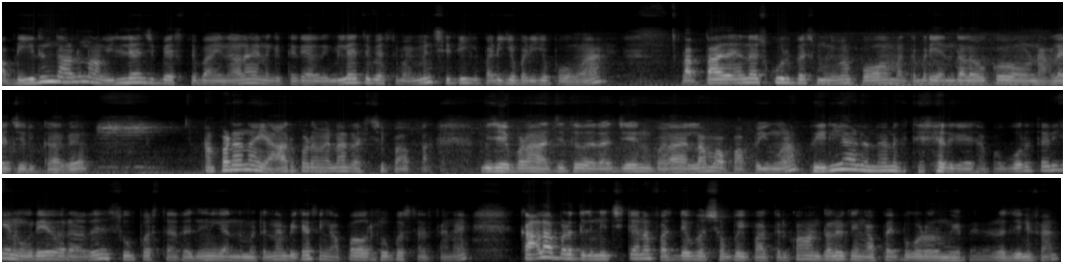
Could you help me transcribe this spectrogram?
அப்படி இருந்தாலும் நான் வில்லேஜ் பேஸ்டு பாய்னால எனக்கு தெரியாது. வில்லேஜ் பேஸ்டு பாய் மீன் சிட்டிக்கு படிக்க படிக்க போவேன். அப்போ அது என்ன ஸ்கூல் பஸ் மூலிமா போவேன் மற்றபடி எந்த அளவுக்கும் நாலேஜ் இருக்காது. அப்போனா நான் யார் படம் வேணால் ரசித்து பார்ப்பேன். விஜய் படம் அஜித் ரஜினி படம் எல்லாம் பார்ப்பேன். அப்போ பெரிய ஆளுன்னு எனக்கு தெரியாது கைஸ் அப்போ பொறுத்தவரைக்கும் எனக்கு ஒரே வராது சூப்பர் ஸ்டார் ரஜினிகாந்த் மட்டும்தான். பிகாஸ் எங்கள் அப்பா ஒரு சூப்பர் ஸ்டார் ஃபேனு காலா படத்துக்கு நிச்சிட்டானா ஃபஸ்ட் டே ஃபஸ்ட் ஷோ போய் பார்த்துருக்கோம். அந்தளவுக்கு எங்கள் அப்பா இப்போ கூட ஒரு மிகப்பெரிய ரஜினி ஃபேன்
